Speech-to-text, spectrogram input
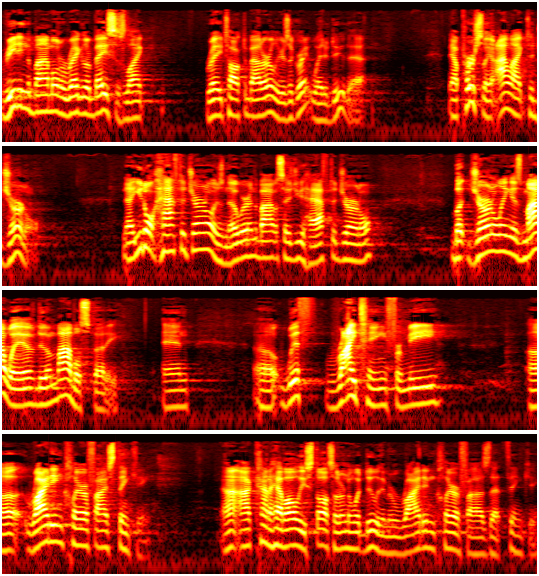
Reading the Bible on a regular basis, like Ray talked about earlier, is a great way to do that. Now, personally, I like to journal. Now, you don't have to journal. There's nowhere in the Bible says you have to journal. But journaling is my way of doing Bible study. And uh, with writing for me, uh, writing clarifies thinking. I, I kind of have all these thoughts, I don't know what to do with them, and writing clarifies that thinking.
